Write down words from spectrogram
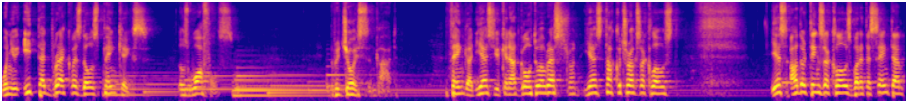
when you eat that breakfast, those pancakes, those waffles, rejoice in God. Thank God. Yes, you cannot go to a restaurant. Yes, taco trucks are closed. Yes, other things are closed, but at the same time,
